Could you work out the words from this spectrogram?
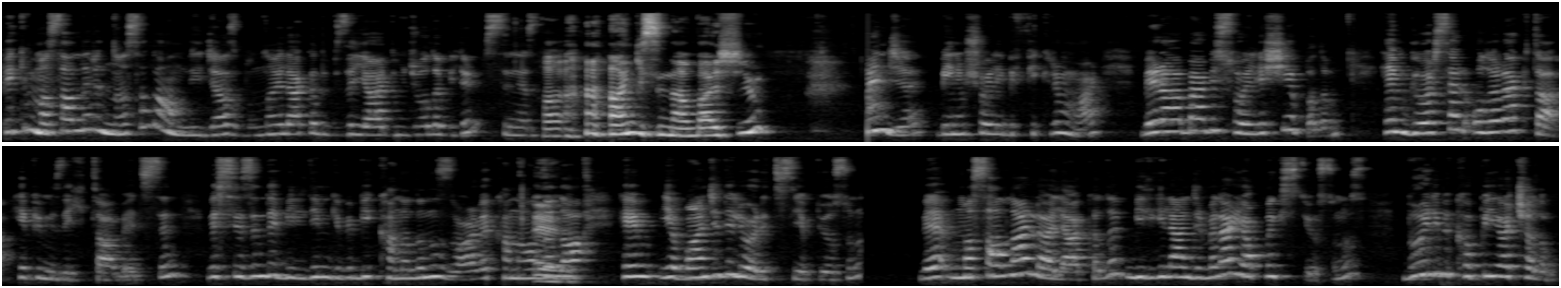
Peki masalları nasıl anlayacağız? Bununla alakalı bize yardımcı olabilir misiniz? Hangisinden başlayayım? Bence benim şöyle bir fikrim var. Beraber bir söyleşi yapalım. Hem görsel olarak da hepimize hitap etsin ve sizin de bildiğim gibi bir kanalınız var ve kanalda evet. da hem yabancı dil öğretisi yapıyorsunuz ve masallarla alakalı bilgilendirmeler yapmak istiyorsunuz. Böyle bir kapıyı açalım.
